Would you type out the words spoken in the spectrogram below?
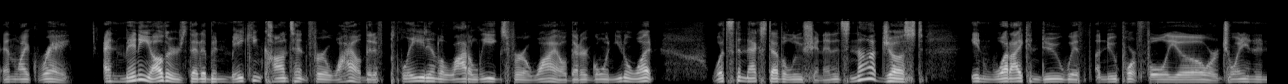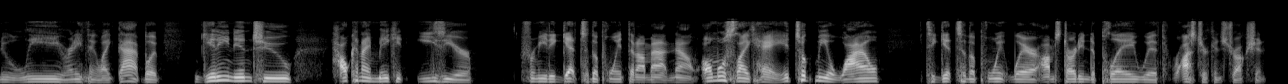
and like Ray and many others that have been making content for a while, that have played in a lot of leagues for a while, that are going, you know what? What's the next evolution? And it's not just in what I can do with a new portfolio or joining a new league or anything like that, but getting into how can I make it easier for me to get to the point that I'm at now. Almost like, hey, it took me a while to get to the point where I'm starting to play with roster construction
